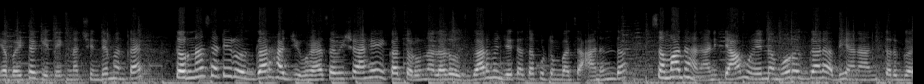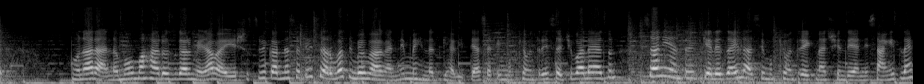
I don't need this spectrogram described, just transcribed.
या बैठकीत एकनाथ शिंदे म्हणतात तरुणांसाठी रोजगार हा जिव्हाळ्याचा विषय आहे. एका तरुणाला रोजगार म्हणजे त्याचा कुटुंबाचा आनंद समाधान आणि त्यामुळे नमो रोजगार अभियानाअंतर्गत होणारा नमो महारोजगार मेळावा यशस्वी करण्यासाठी सर्वच विभागांनी मेहनत घ्यावी. त्यासाठी मुख्यमंत्री सचिवालयातून सनियंत्रित केले जाईल असे मुख्यमंत्री एकनाथ शिंदे यांनी सांगितलंय.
